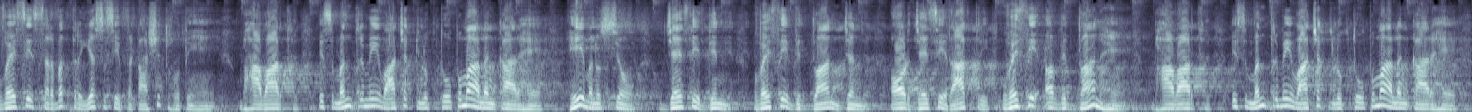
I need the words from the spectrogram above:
वैसे सर्वत्र यश से प्रकाशित होते हैं। भावार्थ, इस मंत्र में वाचक् लुप्तोपमा अलंकार है। हे मनुष्यों, जैसे दिन, वैसे विद्वान जन और जैसे रात्रि, वैसे अविद्वान है। भावार्थ, इस मंत्र में वाचक् लुप्तोपमा अलंकार है।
